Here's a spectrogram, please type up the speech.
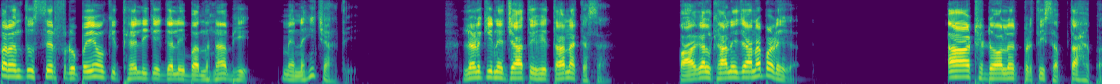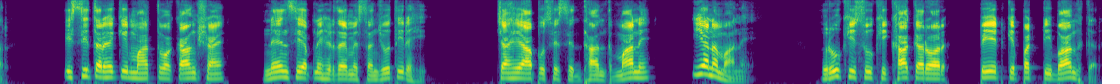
परंतु सिर्फ़ रुपयों की थैली के गले बंधना भी मैं नहीं चाहती। लड़की ने जाते हुए ताना कसा, पागल खाने जाना पड़ेगा। आठ डॉलर प्रति सप्ताह पर, इसी तरह की महत्वाकांक्षाएँ नैन्सी अपने हृदय में संजोती रही, चाहे आप उसे सिद्धांत माने या न माने। रूखी सूखी खाकर और पेट के पट्टी बांधकर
